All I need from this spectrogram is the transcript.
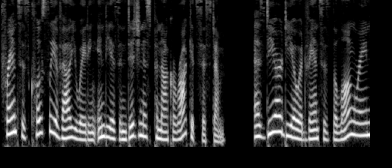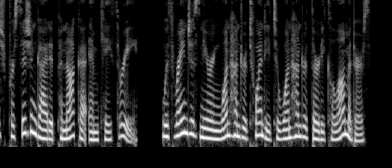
France is closely evaluating India's indigenous Pinaka rocket system, as DRDO advances the long-range precision-guided Pinaka Mk3. With ranges nearing 120 to 130 kilometers,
